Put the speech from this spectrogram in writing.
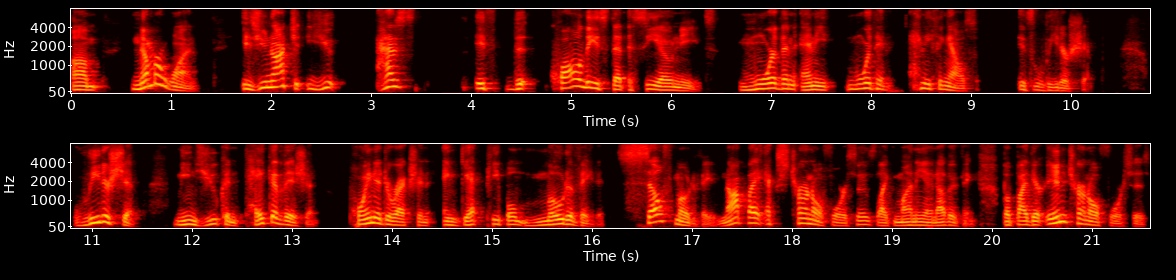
Um, number one is you not you has if the qualities that a CEO needs more than any more than anything else is leadership. Leadership means you can take a vision, point a direction, and get people motivated, self motivated, not by external forces like money and other things, but by their internal forces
